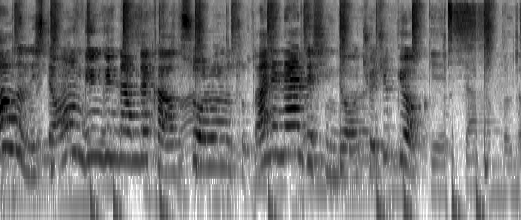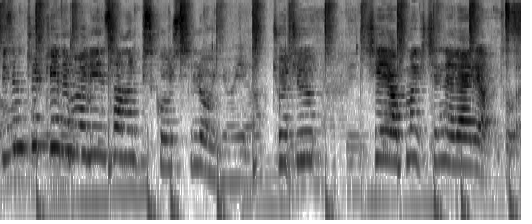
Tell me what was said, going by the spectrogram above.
Alın işte 10 gün gündemde kaldı sonra unutuldu. Hani nerede şimdi o çocuk? Yok. Bizim Türkiye'de böyle insanların psikolojisiyle oynuyor ya. Çocuğu şey yapmak için neler yaptılar.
